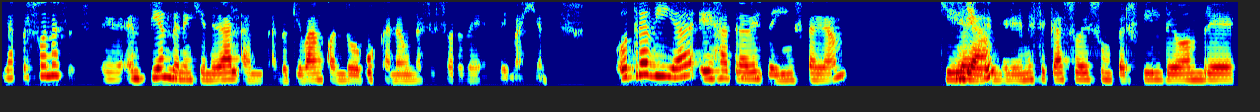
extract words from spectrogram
las personas eh, entienden en general a, lo que van cuando buscan a un asesor de, imagen. Otra vía es a través de Instagram, que en ese caso es un perfil de hombre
